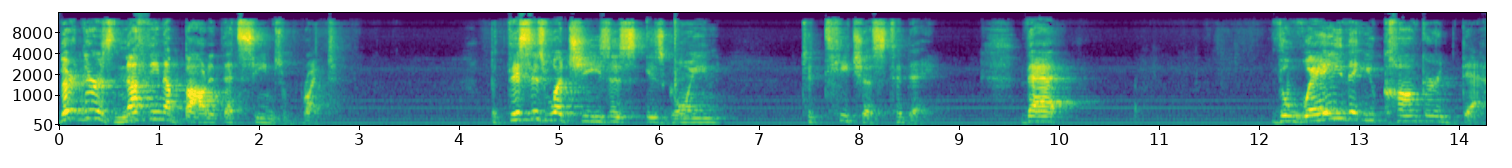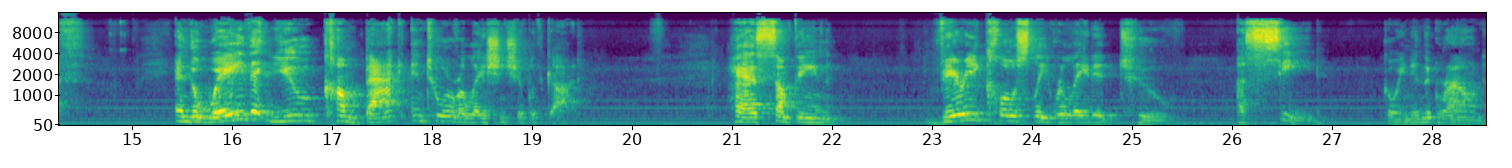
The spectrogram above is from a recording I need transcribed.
There, there is nothing about it that seems right. But this is what Jesus is going to teach us today. That the way that you conquer death and the way that you come back into a relationship with God has something very closely related to a seed going in the ground,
